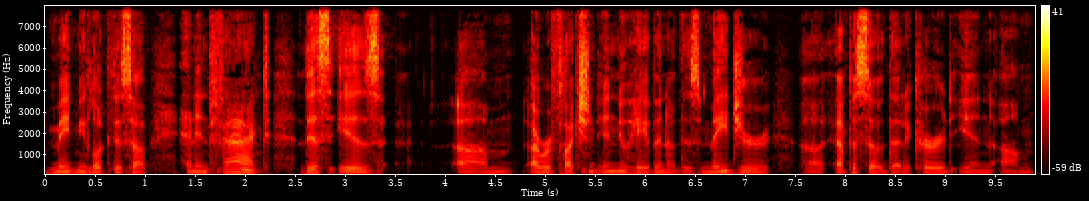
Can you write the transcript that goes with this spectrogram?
made me look this up, and in fact, this is um, a reflection in New Haven of this major uh, episode that occurred in um,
